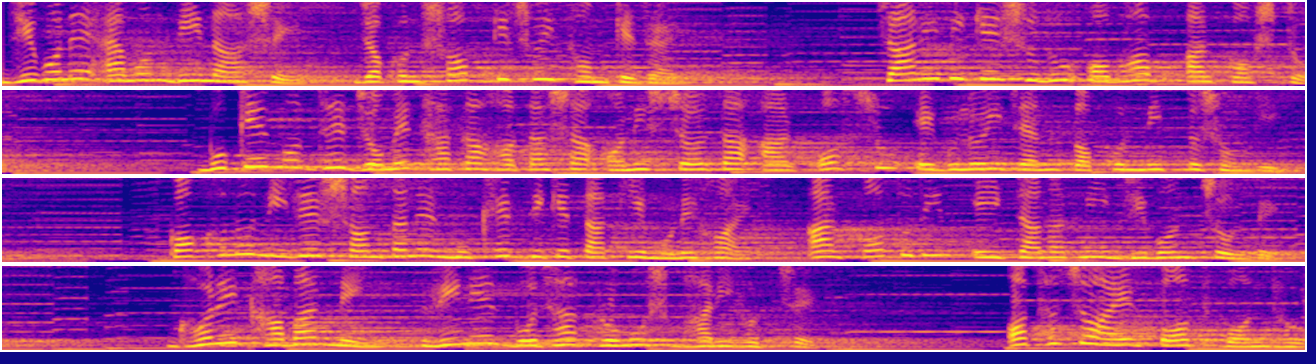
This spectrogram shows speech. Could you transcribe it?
জীবনে এমন দিন আসে যখন সব কিছুই থমকে যায়। চারিদিকে শুধু অভাব আর কষ্ট। বুকের মধ্যে জমে থাকা হতাশা, অনিশ্চয়তা আর অশ্রু এগুলোই যেন তখন নিত্যসঙ্গী। কখনো নিজের সন্তানের মুখের দিকে তাকিয়ে মনে হয়, আর কতদিন এই টানাটনি জীবন চলবে? ঘরে খাবার নেই, ঋণের বোঝা ক্রমশ ভারী হচ্ছে। অথচ আয়ের পথ বন্ধ।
